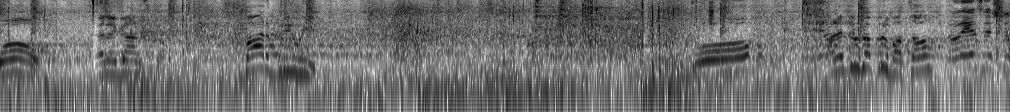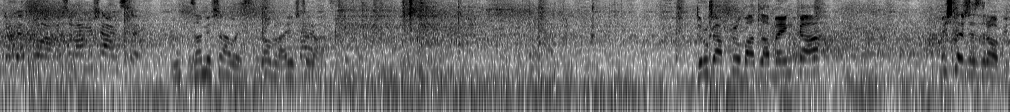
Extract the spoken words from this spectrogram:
Wow. Elegancko. Barbry whip. O, ale druga próba, co? No jest jeszcze druga próba, może mamy szansę. Zamieszałeś. Dobra, jeszcze raz. Druga próba dla Benka. Myślę, że zrobi.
